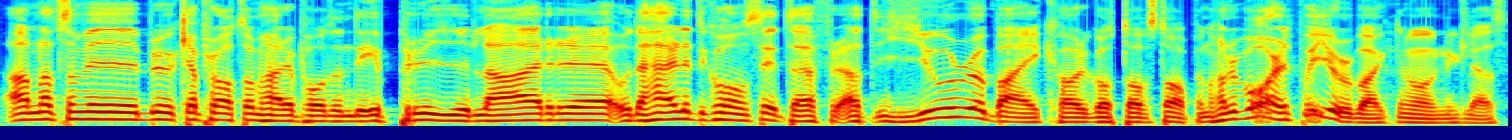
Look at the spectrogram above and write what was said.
Annat som vi brukar prata om här i podden, det är prylar, och det här är lite konstigt därför att Eurobike har gått av stapeln. Har du varit på Eurobike någon gång Niklas?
